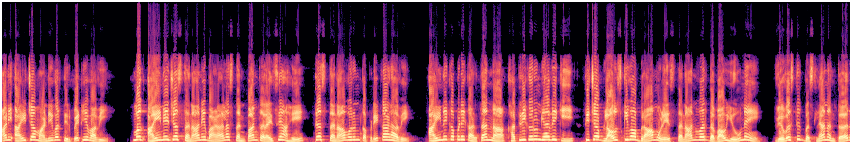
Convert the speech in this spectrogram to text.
आणि आईच्या मांडीवर तिरपे ठेवावी. मग आईने ज्या स्तनाने बाळाला स्तनपान करायचे आहे त्या स्तनावरून कपडे काढावे. आईने कपडे काढताना खात्री करून घ्यावी की तिच्या ब्लाउज किंवा ब्रामुळे स्तनांवर दबाव येऊ नये. व्यवस्थित बसल्यानंतर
